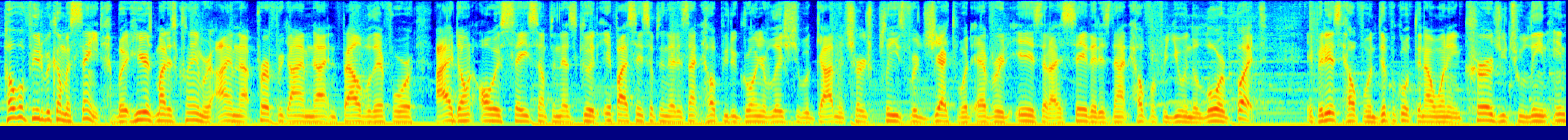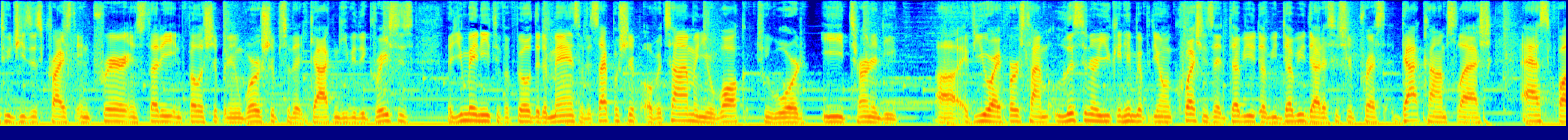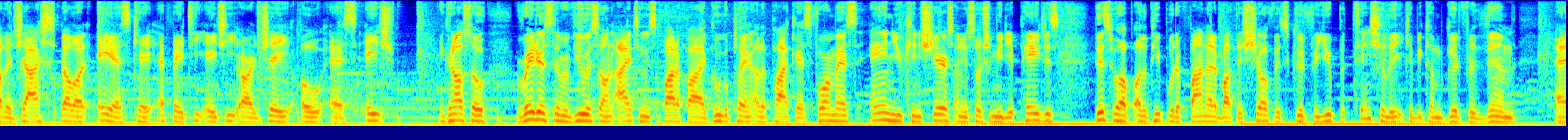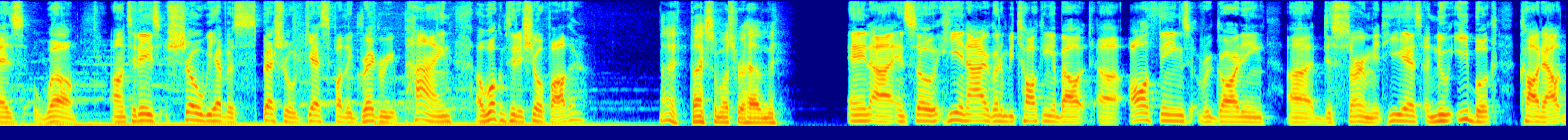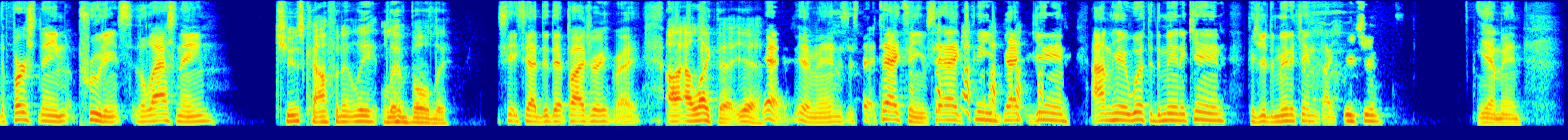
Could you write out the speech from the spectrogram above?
helpful for you to become a saint. But here's my disclaimer I am not perfect, I am not infallible, therefore, I don't always say something that's good. If I say something that does not help you to grow in your relationship with God and the church, please reject whatever it is that I say that is not helpful for you and the Lord. But if it is helpful and difficult, then I want to encourage you to lean into Jesus Christ in prayer and study and fellowship and in worship so that God can give you the graces that you may need to fulfill the demands of discipleship over time in your walk toward eternity. Uh, if you are a first-time listener, you can hit me up with your own questions at www.ascensionpress.com slash ask Father Josh, spell out A-S-K-F-A-T-H-E-R-J-O-S-H. You can also rate us and review us on iTunes, Spotify, Google Play, and other podcast formats. And you can share us on your social media pages. This will help other people to find out about the show. If it's good for you, potentially it can become good for them as well. On today's show, we have a special guest, Father Gregory Pine. Uh, welcome to the show, Father. Hey, thanks so much for having me. And uh, and so he and I are going to be talking about uh, all things regarding uh, discernment. He has a new ebook called out. The first name Prudence. The last name Choose confidently, live boldly. See, see I did that, Padre. Right? I like that. Yeah. Yeah, yeah, man. It's just that tag team, tag team back again. I'm here with the Dominican because you're Dominican, like preacher. Yeah, man.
